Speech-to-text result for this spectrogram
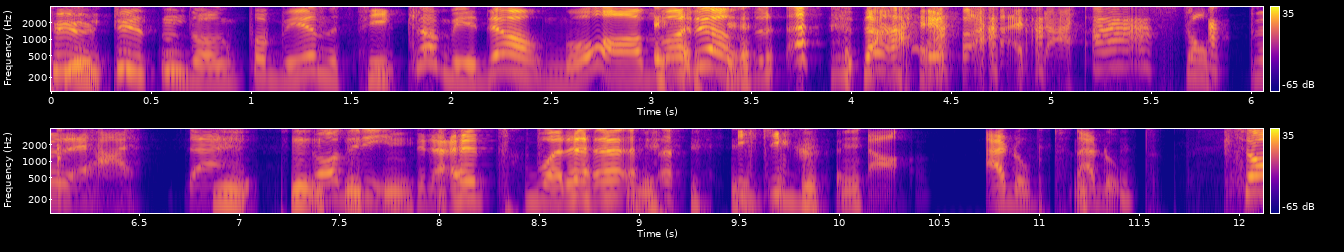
Pulte uten dong på byen. Fikk klamydia. Nå advarer andre. Nei, nei, nei. Stoppe det her. Er, nå driter jeg ut. Bare ikke gå Ja. Det er dumt. Det er dumt. Så,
